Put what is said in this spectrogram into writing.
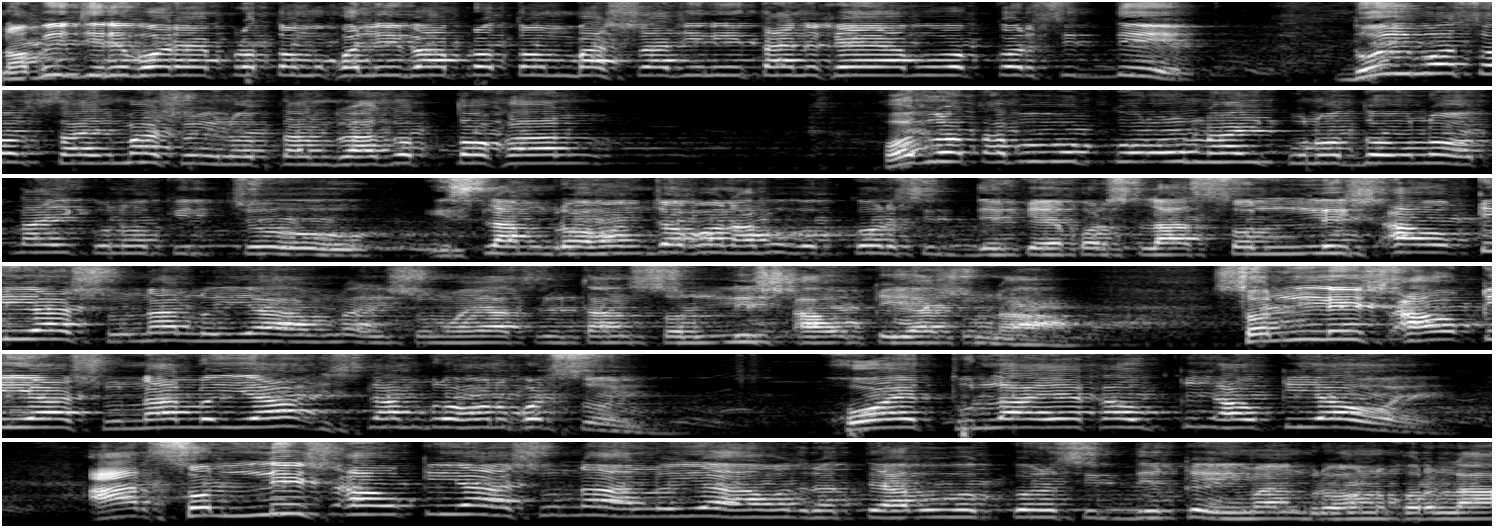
নবীজির ঘরে প্রথম খলিফা, প্রথম বাদশাহ যিনি তাই খেয়ে আবু বকর সিদ্দিক। দুই বছর চার মাস হইল তার রাজত্ব কাল। হজরত আবু বক্কর নাই, কোনো দৌলত নাই, কোনো কিচ্ছু। ইসলাম গ্রহণ যখন আবু বক্কর সিদ্দিকে করছিলা চল্লিশ আউকিয়া সোনা লইয়া আপনার সময় আছিল তান চল্লিশ আউকিয়া সোনা। চল্লিশ আউকিয়া সোনা লইয়া ইসলাম গ্রহণ করছই। হয় তুলা এক আউকিয়া হয়। আর চল্লিশ আউকিয়া সোনা লইয়া হজরতে আবু বকর সিদ্দিকে ইমান গ্রহণ করলা।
